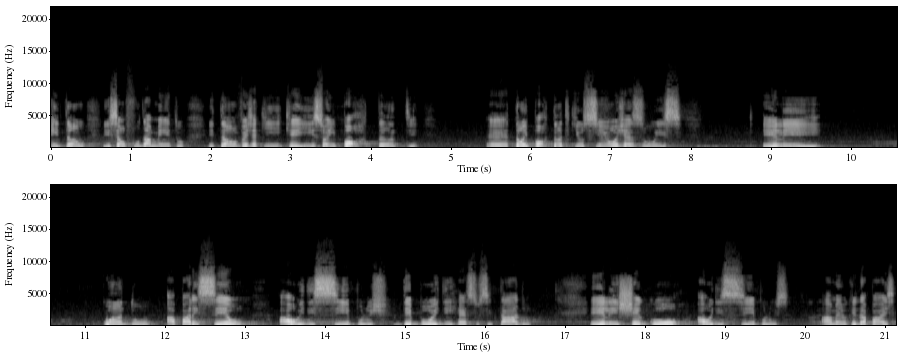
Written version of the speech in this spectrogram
Então, isso é um fundamento. Então, veja que, que isso é importante. É tão importante que o Senhor Jesus, ele, quando apareceu aos discípulos depois de ressuscitado, ele chegou aos discípulos, amém, meu querido da paz,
